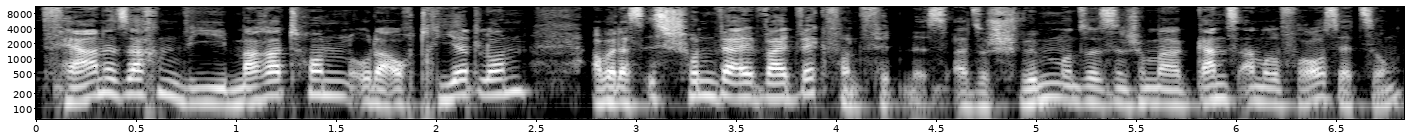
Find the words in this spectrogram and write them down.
ferne Sachen wie Marathon oder auch Triathlon, aber das ist schon weit weg von Fitness. Also Schwimmen und so das sind schon mal ganz andere Voraussetzungen.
